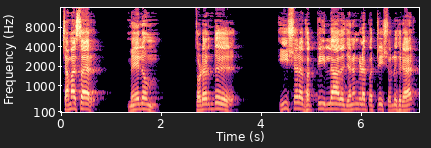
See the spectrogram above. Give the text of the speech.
சமசர். மேலும் தொடர்ந்து ஈஸ்வர பக்தி இல்லாத ஜனங்களை பற்றி சொல்லுகிறார்.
